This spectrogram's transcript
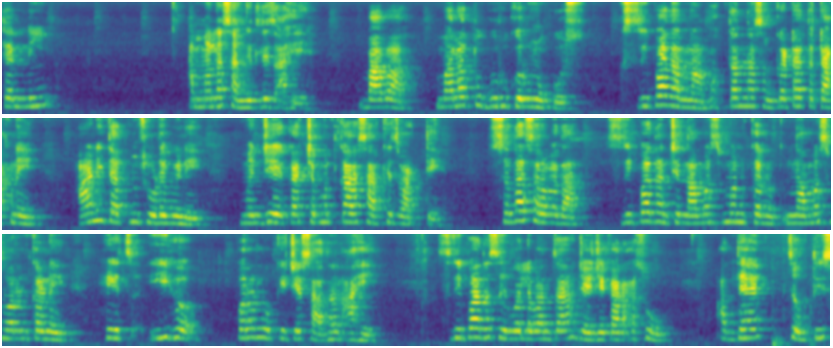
त्यांनी आम्हाला सांगितलेच आहे. बाबा मला तू गुरु करू नकोस. श्रीपादांना भक्तांना संकटात टाकणे आणि त्यातून सोडविणे म्हणजे एका चमत्कारासारखेच वाटते. सदा सर्वदा श्रीपादांचे नामस्मरण कर नामस्मरण करणे हेच इह परलोकीचे साधन आहे. श्रीपाद श्रीवल्लभांचा जय जयकार असो. अध्याय चौतीस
